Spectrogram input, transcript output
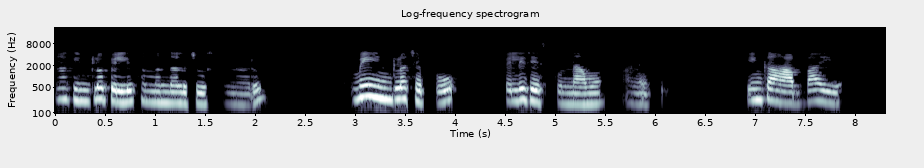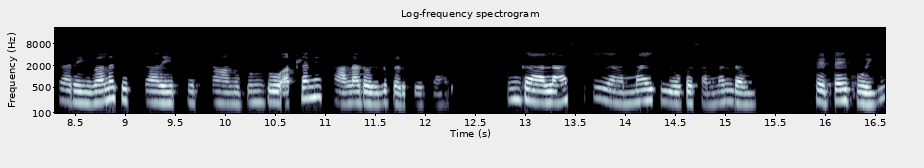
నాకు ఇంట్లో పెళ్ళి సంబంధాలు చూస్తున్నారు. మీ ఇంట్లో చెప్పు పెళ్ళి చేసుకుందాము అనేసి. ఇంకా ఆ అబ్బాయి సరే ఇవాళ చెప్తా రేపు చెప్తా అనుకుంటూ అట్లనే చాలా రోజులు గడిపేశారు. ఇంకా లాస్ట్కి ఆ అమ్మాయికి ఒక సంబంధం సెట్ అయిపోయి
